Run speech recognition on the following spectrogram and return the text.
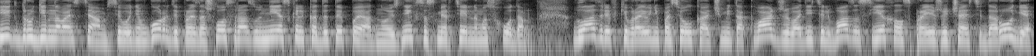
И к другим новостям. Сегодня в городе произошло сразу несколько ДТП, одно из них со смертельным исходом. В Лазаревке в районе поселка Чмитакваджи водитель ВАЗа съехал с проезжей части дороги,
